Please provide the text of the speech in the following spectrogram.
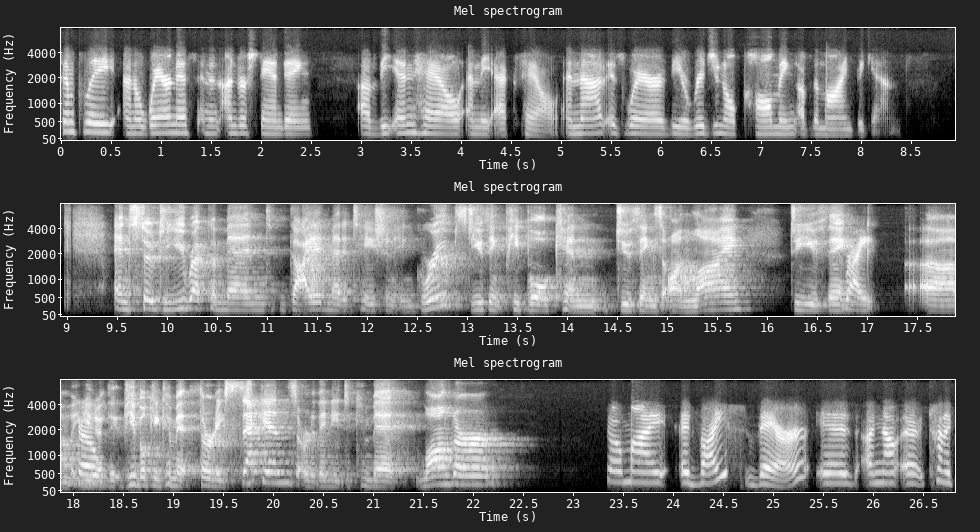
simply an awareness and an understanding of the inhale and the exhale. And that is where the original calming of the mind begins. And so, do you recommend guided meditation in groups? Do you think people can do things online? Do you think right. Um, so, you know, people can commit 30 seconds or do they need to commit longer? So my advice there is a, a kind of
